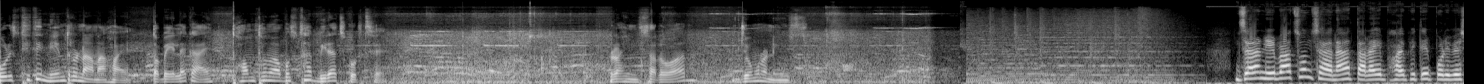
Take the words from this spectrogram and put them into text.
পরিস্থিতি নিয়ন্ত্রণে আনা হয়, তবে এলাকায় থমথমে অবস্থা বিরাজ করছে। রাহিম সারোয়ার, যমুনা নিউজ। যারা নির্বাচন চায় না, তারাই ভয়ভীতির পরিবেশ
